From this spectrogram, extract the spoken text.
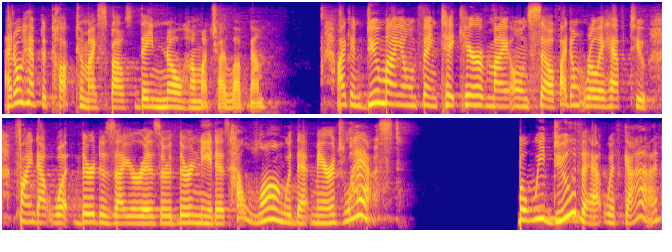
I don't have to talk to my spouse. They know how much I love them. I can do my own thing, take care of my own self. I don't really have to find out what their desire is or their need is. How long would that marriage last? But we do that with God.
